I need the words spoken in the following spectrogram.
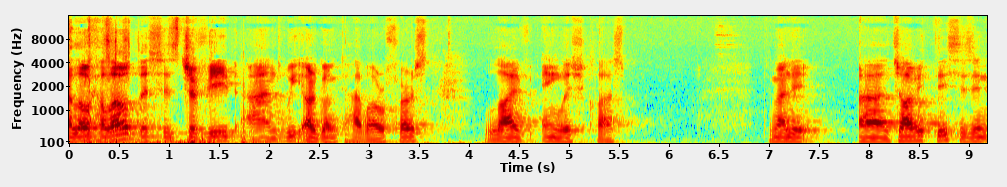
Hello, hello. This is Javid, and we are going to have our first live English class. Deməli, Caviddir, sizin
